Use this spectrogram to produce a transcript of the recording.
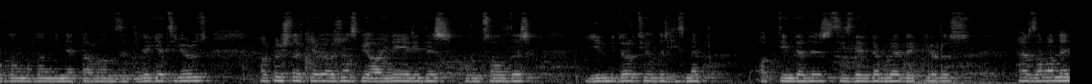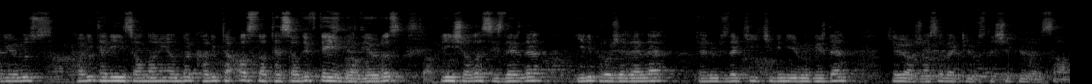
Oradan buradan minnettarlığımızı dile getiriyoruz. Arkadaşlar Kevi Ajans bir aile yeridir, kurumsaldır. 24 yıldır hizmet aktindedir. Sizleri de buraya bekliyoruz. Her zaman ne diyoruz? Kaliteli insanların yanında kalite asla tesadüf değildir diyoruz. İnşallah sizleri de yeni projelerle önümüzdeki 2021'den Kevi Ajans'a bekliyoruz. Teşekkür ederiz. Sağ olun.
